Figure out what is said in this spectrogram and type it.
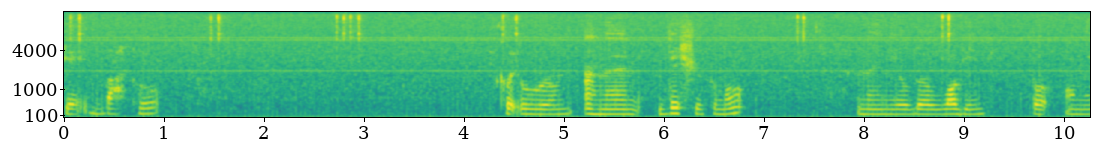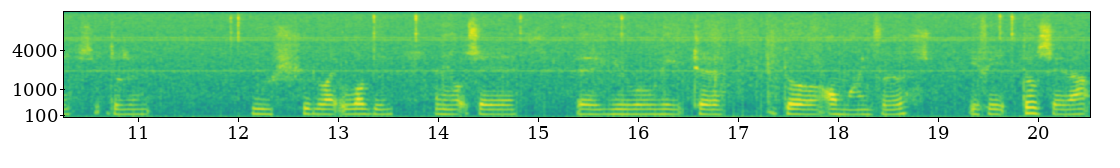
get back up. Click run and then this should come up and then you'll go login. But on this it doesn't. You should like login and it'll say uh, you will need to go online first. If it does say that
